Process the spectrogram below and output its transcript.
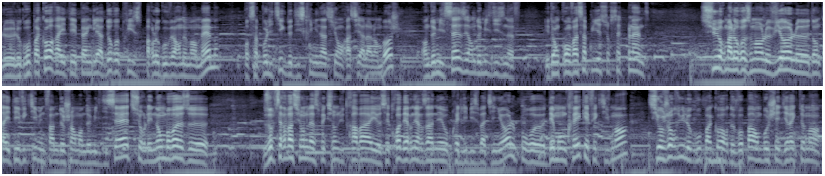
Le, le groupe Accor a été épinglé à deux reprises par le gouvernement même pour sa politique de discrimination raciale à l'embauche en 2016 et en 2019. Et donc on va s'appuyer sur cette plainte sur malheureusement le viol dont a été victime une femme de chambre en 2017, sur les nombreuses euh, observations de l'inspection du travail euh, ces trois dernières années auprès de l'Ibis Batignolles pour euh, démontrer qu'effectivement, si aujourd'hui le groupe Accord ne veut pas embaucher directement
